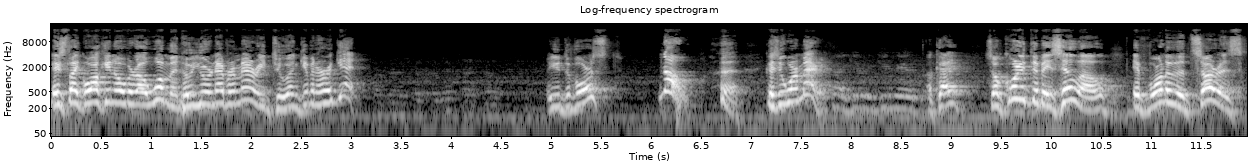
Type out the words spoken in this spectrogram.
It's like walking over to a woman who you were never married to and giving her a get. Are you divorced? No, because you weren't married. Okay? So according to Beis Hillel, if one of the tsaras,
